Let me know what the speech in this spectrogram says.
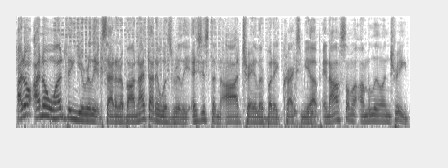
I know. I know one thing you're really excited about, and I thought it was really. It's just an odd trailer, but it cracks me up. And also, I'm a little intrigued.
